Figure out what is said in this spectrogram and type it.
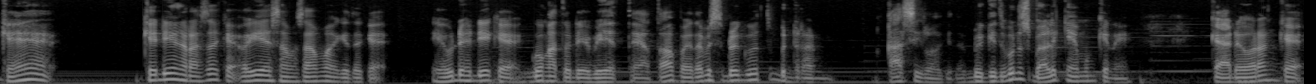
kayak kayak dia ngerasa kayak oh iya sama-sama gitu. Kayak ya udah dia kayak gue nggak tahu dia bete atau apa ya, tapi sebenarnya gue tuh beneran kasih loh gitu. Begitu pun sebaliknya mungkin ya. Kayak ada orang kayak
